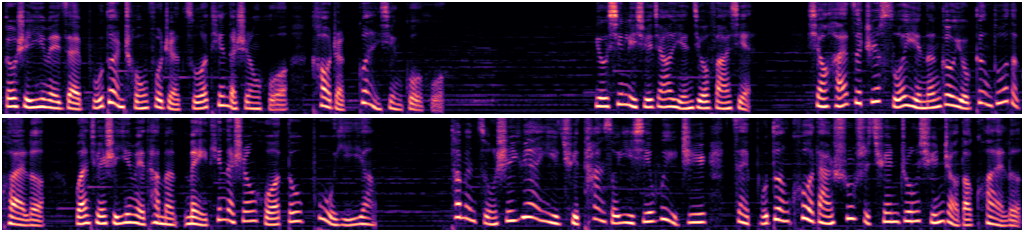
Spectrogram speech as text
都是因为在不断重复着昨天的生活，靠着惯性过活。有心理学家研究发现。小孩子之所以能够有更多的快乐，完全是因为他们每天的生活都不一样，他们总是愿意去探索一些未知，在不断扩大舒适圈中寻找到快乐。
